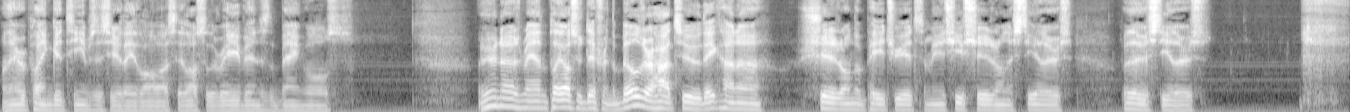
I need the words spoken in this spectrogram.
when they were playing good teams this year, they lost. They lost to the Ravens, the Bengals. Who knows, man? The playoffs are different. The Bills are hot too. They kind of shitted on the Patriots. I mean, the Chiefs shitted on the Steelers, but they're the Steelers.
